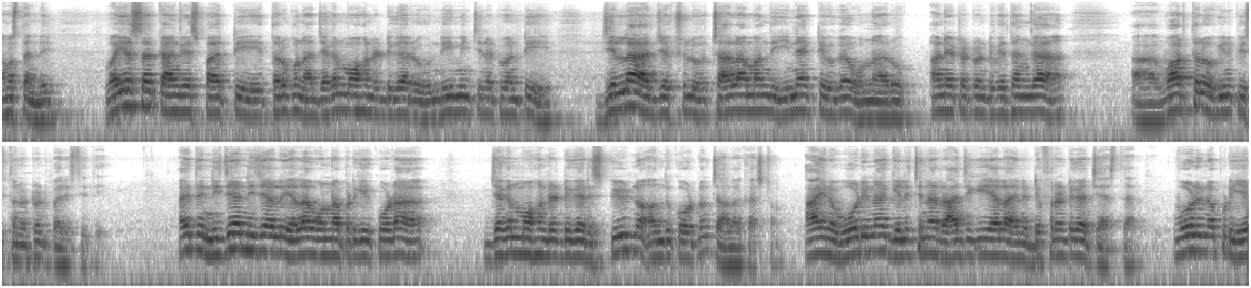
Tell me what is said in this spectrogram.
నమస్తే అండి వైఎస్ఆర్ కాంగ్రెస్ పార్టీ తరఫున జగన్మోహన్ రెడ్డి గారు నియమించినటువంటి జిల్లా అధ్యక్షులు చాలామంది ఇన్యాక్టివ్గా ఉన్నారు అనేటటువంటి విధంగా వార్తలు వినిపిస్తున్నటువంటి పరిస్థితి. అయితే నిజానిజాలు ఎలా ఉన్నప్పటికీ కూడా జగన్మోహన్ రెడ్డి గారి స్పీడ్ను అందుకోవడం చాలా కష్టం. ఆయన ఓడినా గెలిచినా రాజకీయాలు ఆయన డిఫరెంట్గా చేస్తారు. ఓడినప్పుడు ఏ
